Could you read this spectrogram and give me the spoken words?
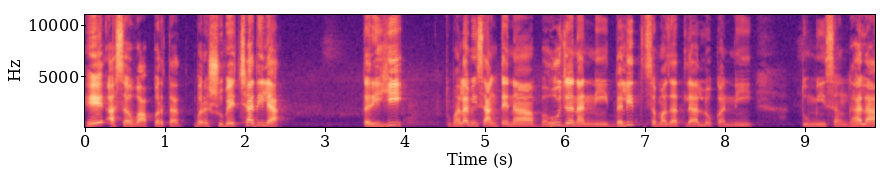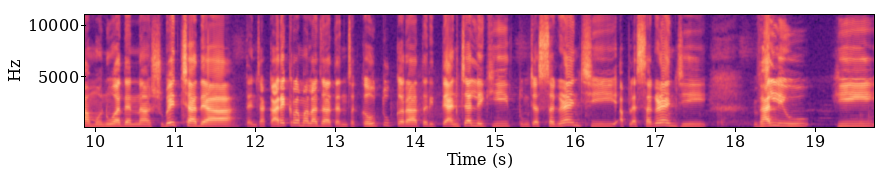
हे असं वापरतात. बरं शुभेच्छा दिल्या. तरीही तुम्हाला मी सांगते ना बहुजनांनी दलित समाजातल्या लोकांनी तुम्ही संघाला मनुवाद्यांना शुभेच्छा द्या त्यांच्या कार्यक्रमाला जा त्यांचं कौतुक करा तरी त्यांच्या लेखी तुमच्या सगळ्यांची आपल्या सगळ्यांची व्हॅल्यू ही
